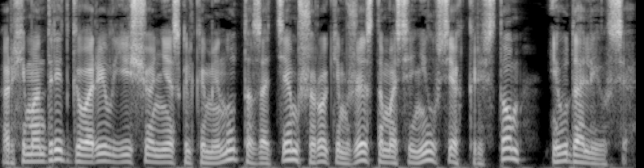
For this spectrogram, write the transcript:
Архимандрит говорил еще несколько минут, а затем широким жестом осенил всех крестом и удалился.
